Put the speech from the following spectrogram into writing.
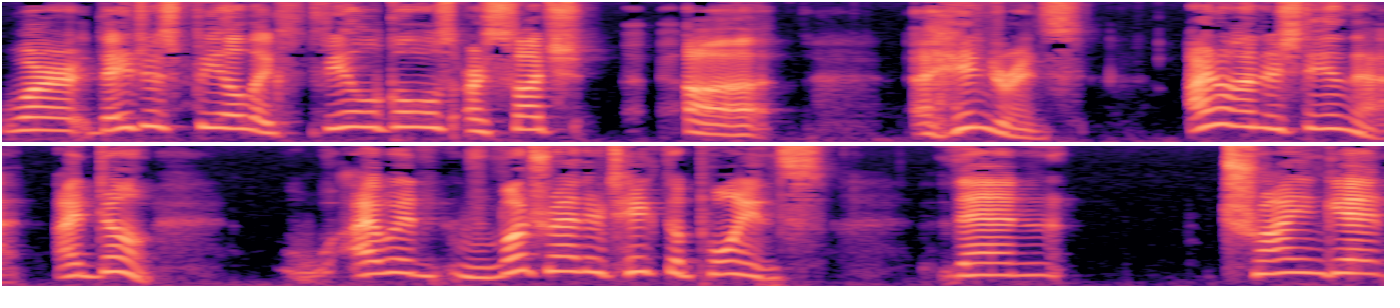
where they just feel like field goals are such uh, a hindrance. I don't understand that. I don't. I would much rather take the points than try and get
